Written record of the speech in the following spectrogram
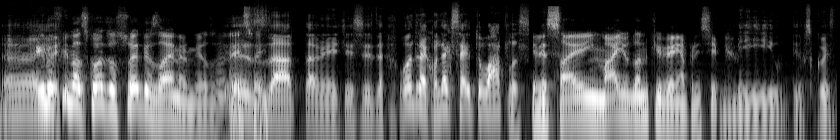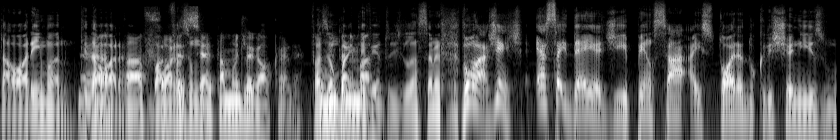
Ai, E no ai. fim das contas, eu sou designer mesmo. É isso aí. Exatamente. Esse... Ô, André, quando é que sai o teu Atlas? Ele sai em maio do ano que vem, a princípio. Meu Deus, coisa da hora, hein, mano? Que É, da hora. Tá Bora fora, fazer um, sério, tá muito legal, cara. Fazer um baita animado. evento de lançamento. Vamos lá, gente. Essa ideia de pensar a história do cristianismo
